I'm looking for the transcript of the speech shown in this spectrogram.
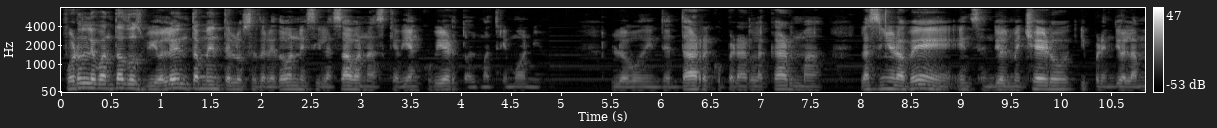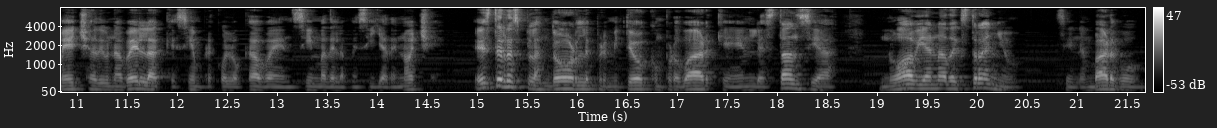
fueron levantados violentamente los edredones y las sábanas que habían cubierto al matrimonio. Luego de intentar recuperar la calma, la señora B encendió el mechero y prendió la mecha de una vela que siempre colocaba encima de la mesilla de noche. Este resplandor le permitió comprobar que en la estancia no había nada extraño. Sin embargo,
